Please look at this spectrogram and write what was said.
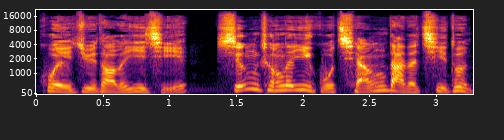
汇聚到了一起，形成了一股强大的气盾。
